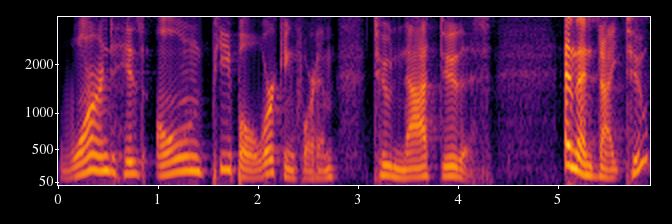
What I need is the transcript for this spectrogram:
warned his own people working for him to not do this. And then, night two,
